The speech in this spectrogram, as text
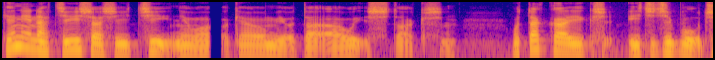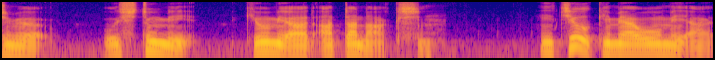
Kenina Jesus i tsi nivo käomi uta auistaaksi. Utaka iksi itsitsipuutsimme uistumi kiumi atanaksi. Ni tsiukimia uumia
